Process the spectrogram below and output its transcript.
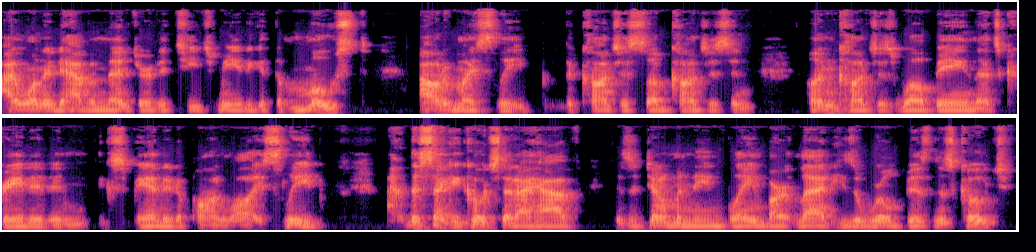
I wanted to have a mentor to teach me to get the most out of my sleep, the conscious, subconscious, and unconscious well being that's created and expanded upon while I sleep. The second coach that I have is a gentleman named Blaine Bartlett. He's a world business coach.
